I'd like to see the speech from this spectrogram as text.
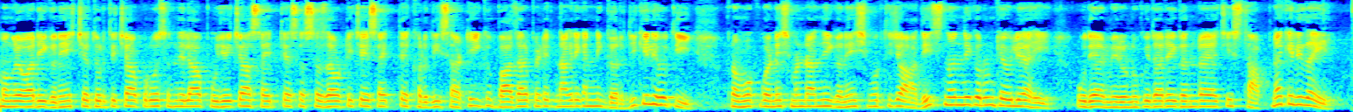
मंगळवारी गणेश चतुर्थीच्या पूर्वसंध्येला पूजेच्या साहित्यासह सजावटीचे साहित्य खरेदीसाठी बाजारपेठेत नागरिकांनी गर्दी केली होती. प्रमुख गणेश मंडळांनी गणेश मूर्तीच्या आधीच नोंदणी करून ठेवली आहे. उद्या मिरवणुकीद्वारे गणरायाची स्थापना केली जाईल.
